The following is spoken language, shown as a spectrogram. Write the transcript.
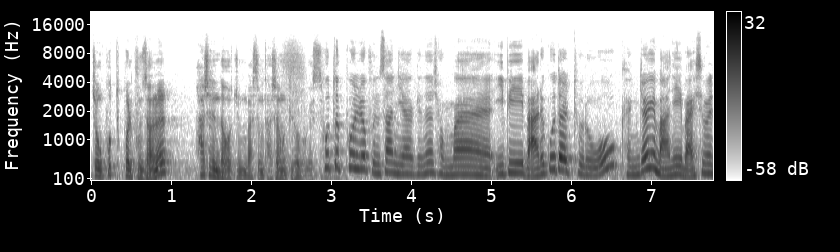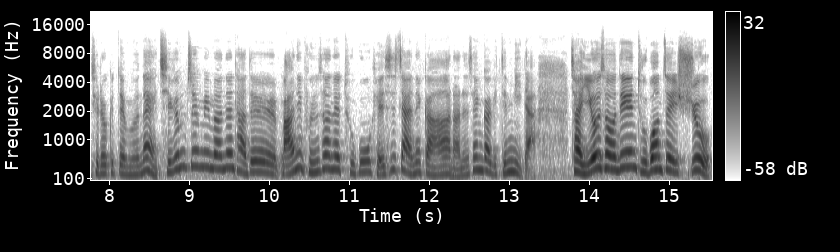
좀 포트폴리오 분산을 하셔야 된다고 좀 말씀 다시 한번 드려보겠습니다. 포트폴리오 분산 이야기는 정말 입이 마르고 닳도록 굉장히 많이 말씀을 드렸기 때문에 지금쯤이면은 다들 많이 분산해 두고 계시지 않을까라는 생각이 듭니다. 자, 이어서는 두 번째 이슈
